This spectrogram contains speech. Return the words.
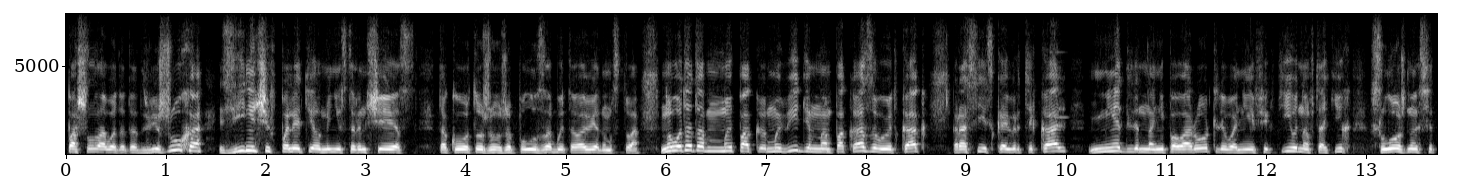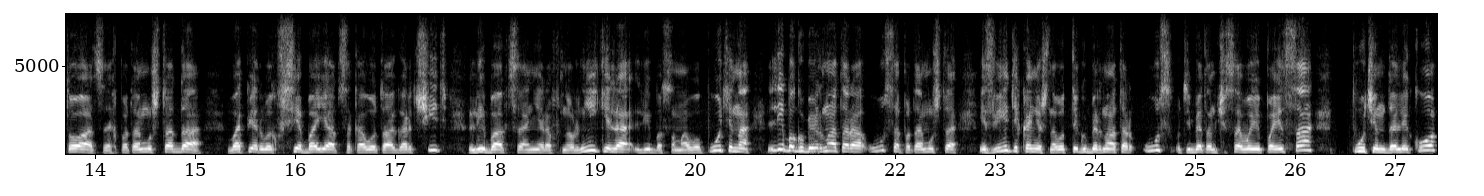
пошла вот эта движуха, Зиничев полетел, министр МЧС, такого тоже уже полузабытого ведомства. Но вот это мы, мы видим, нам показывают, как российская вертикаль медленно, неповоротливо, неэффективно в таких сложных ситуациях. Потому что, да, во-первых, все боятся кого-то огорчить, либо акционеров Норникеля, либо самого Путина, либо губернатора УСа, потому что, извините, конечно, вот ты губернатор УС, у тебя там часовые пояса, Путин далеко,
